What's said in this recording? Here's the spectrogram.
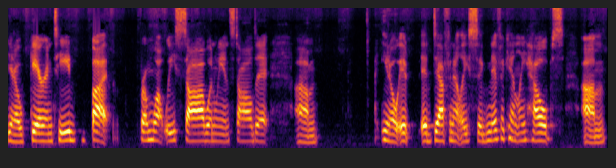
you know, guaranteed, but from what we saw when we installed it, um, you know, it, it definitely significantly helps. Um,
